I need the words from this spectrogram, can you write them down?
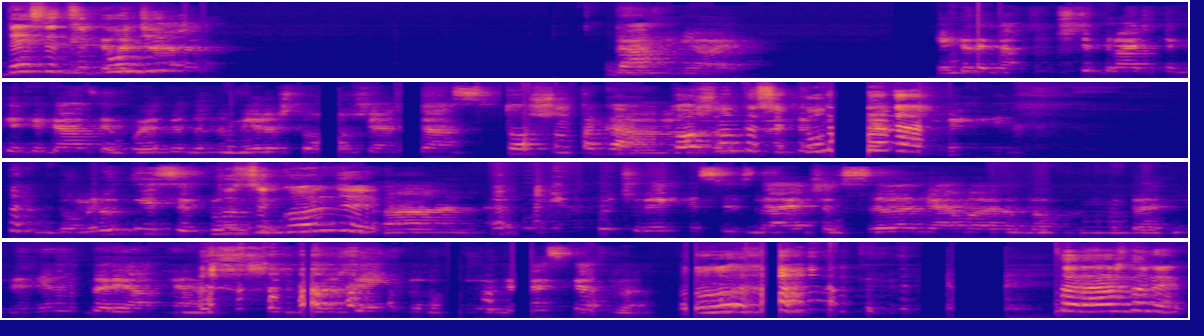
10 секунди. Да. Нека да кажем, че ще трябваш сертификация, което е да намираш точен час. Точно така. Точната значи, секунда До минути и секунди. до секунди. А, някой човек не се знае часа, няма в, нотариалния положение в, как се казва? За раждане.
